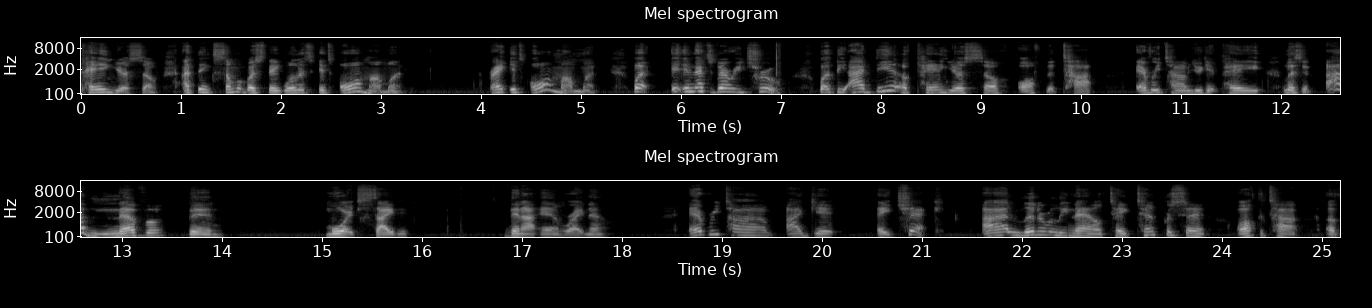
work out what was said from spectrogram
paying yourself. I think some of us think, well, it's it's all my money, right? It's all my money. But and that's very true. But the idea of paying yourself off the top every time you get paid, listen, I've never been more excited than I am right now. Every time I get a check, I literally now take 10% off the top of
